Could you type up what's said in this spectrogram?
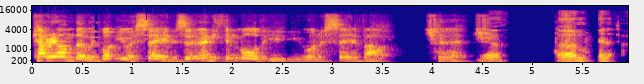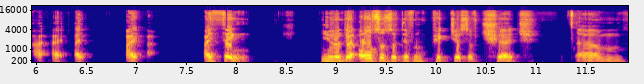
Carry on though with what you were saying. Is there anything more that you, you want to say about church? Yeah. Um, and I, I, I, I think, you know, there are all sorts of different pictures of church. Um,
